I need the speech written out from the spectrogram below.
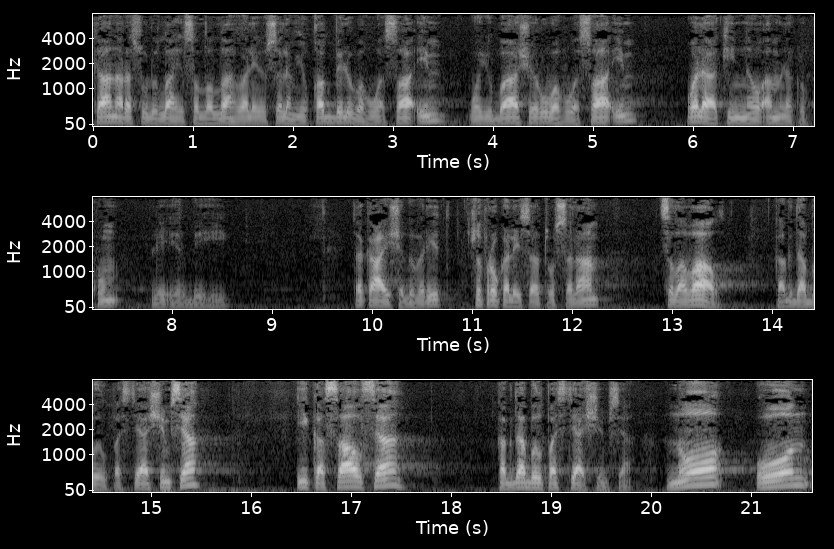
كان رسول الله صلى الله عليه وسلم يقبل وهو صائم ويباشر وهو صائم ولكنه أملككم لإربه Так Аиша говорит, что пророк, алейсалату вассалам, целовал когда был постящимся, и касался, когда был постящимся. Но он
